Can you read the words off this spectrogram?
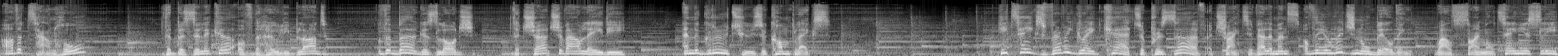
are the Town Hall, the Basilica of the Holy Blood, the Burghers Lodge, the Church of Our Lady, and the Gruuthuse complex. He takes very great care to preserve attractive elements of the original building while simultaneously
